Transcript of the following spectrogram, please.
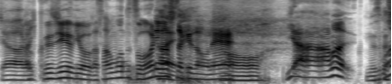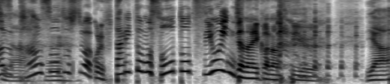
じゃあ、60秒が3本ずつ終わりましたけどもね。い、やー、まあ、難しいな。まず感想としてはこれ2人とも相当強いんじゃないかなっていう。いや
